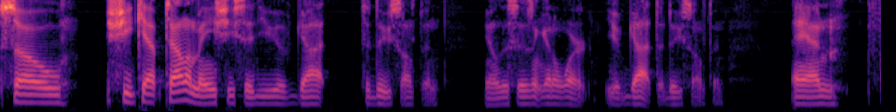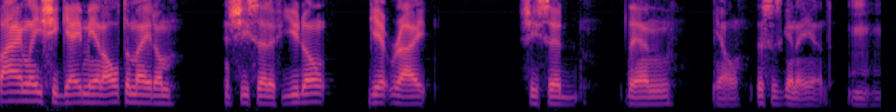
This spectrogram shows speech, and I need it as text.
so she kept telling me. She said, "You have got to do something." you know, this isn't going to work. You've got to do something. And finally, she gave me an ultimatum. And she said, if you don't get right, she said, then, you know, this is going to end. Mm-hmm.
